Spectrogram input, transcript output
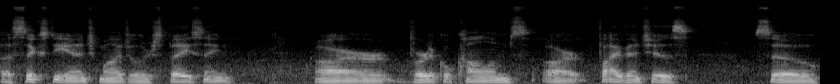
a 60 inch modular spacing our vertical columns are five inches. So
